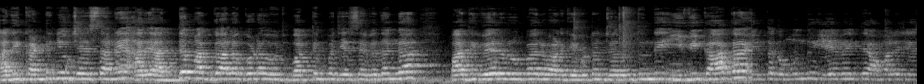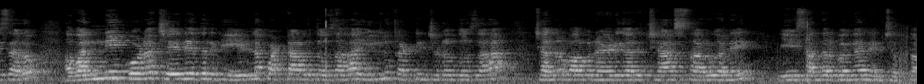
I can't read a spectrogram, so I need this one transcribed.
అది కంటిన్యూ చేస్తానే అది అద్దె మగ్గాలకు కూడా వర్తింపజేసే విధంగా పదివేల రూపాయలు వాళ్ళకి ఇవ్వడం జరుగుతుంది. ఇవి కాక ఇంతకు ముందు ఏవైతే అమలు చేశారో అవన్నీ కూడా చేనేతలకి ఇళ్ళ పట్టాలతో సహా ఇల్లు కట్టించడంతో సహా చంద్రబాబు నాయుడు గారు చేస్తారు అని ఈ సందర్భంగా నేను చెప్తా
